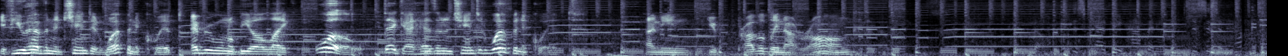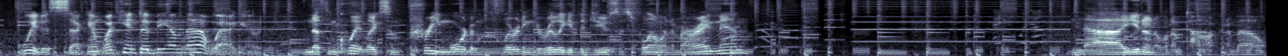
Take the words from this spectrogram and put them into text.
If you have an enchanted weapon equipped, everyone will be all like, Whoa, that guy has an enchanted weapon equipped. I mean, you're probably not wrong. Wait a second, why can't I be on that wagon? Nothing quite like some pre-mortem flirting to really get the juices flowing, am I right, man? Nah, you don't know what I'm talking about.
